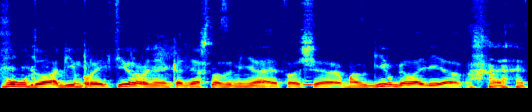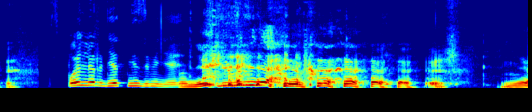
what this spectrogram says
Ну да, BIM-проектирование, конечно, заменяет вообще мозги в голове. Спойлер, нет, не заменяет. Нет, не заменяет. Не,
